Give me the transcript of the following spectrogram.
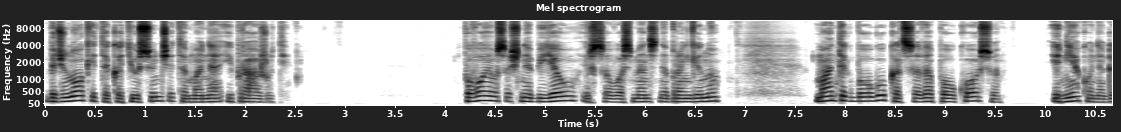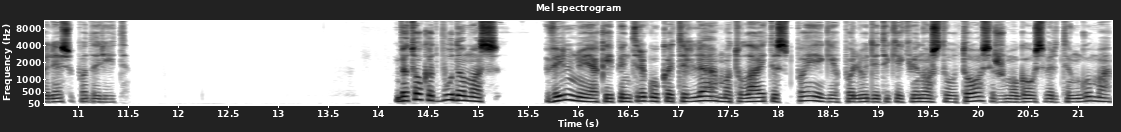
Bet žinokite, kad jūs siunčiate mane į pražūtį. Pavojaus aš nebijau ir savo asmens nebranginu, man tik baugu, kad save paukosiu ir nieko negalėsiu padaryti. Be to, kad būdamas Vilniuje kaip intrigų katile Matulaitis paėgė paliudyti kiekvienos tautos ir žmogaus vertingumą,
